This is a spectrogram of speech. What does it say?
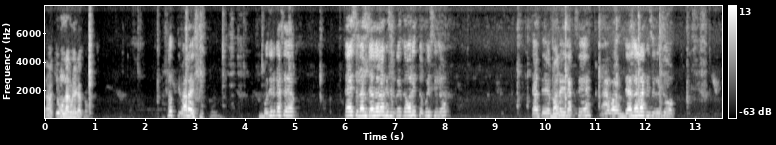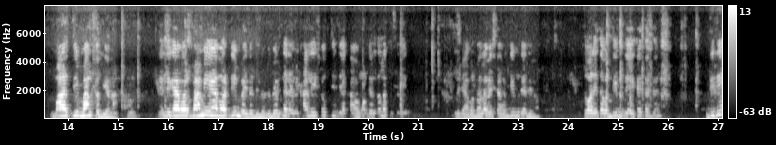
তা কেমন লাগল এটা কম সত্যি ভালো হয়েছে। বদির কাছে চাইছিলাম ডালে রাখেছিল অরিত তো কইছিল তাতে ভালোই লাগছে। আবার ডালে রাখেছিল তো মাছ ডিম মাংস দিয়ে না। এর লিগে আবার মামি আবার ডিম ভেজে দিল যে বেগনারে আমি খালি সবজি দিয়ে খাওয়া আমার ডালডালা খিচুড়ি লিগে আবার ভালো হয়েছে আবার ডিম দিয়ে দিল। তো আবার ডিম দিয়ে খাইতেছে। দিদি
